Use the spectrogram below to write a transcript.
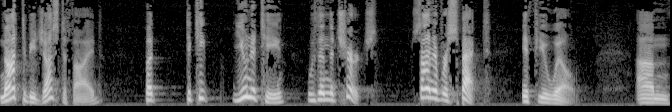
not to be justified, but to keep unity within the church. Sign of respect, if you will. Um,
